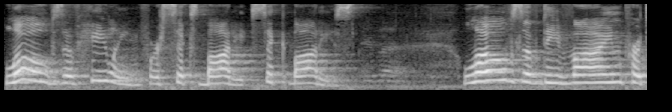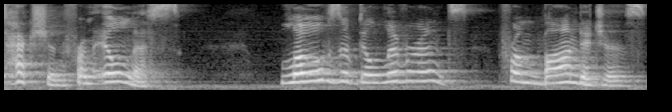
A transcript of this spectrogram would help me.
Loaves of healing for sick, body, sick bodies. Loaves of divine protection from illness loaves of deliverance from bondages,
